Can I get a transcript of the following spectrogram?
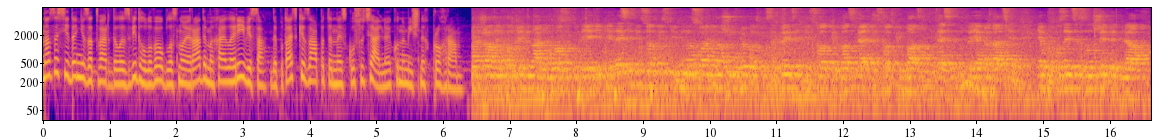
На засіданні затвердили звіт голови обласної ради Михайла Рівіса, депутатські запити низку соціально-економічних програм. Державний фонд регіонального розвитку дає тільки 10% співфінансування нашому випадку, це 30%, 25%, 20% і 10%, тобто є градація. Є пропозиція залишити для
